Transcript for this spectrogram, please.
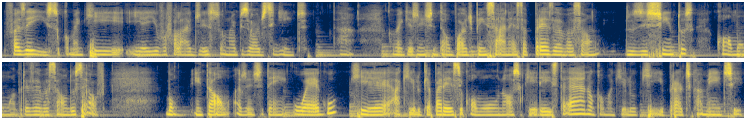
fazer isso? Como é que e aí eu vou falar disso no episódio seguinte, tá? Como é que a gente então pode pensar nessa preservação dos instintos como uma preservação do self? Bom, então a gente tem o ego, que é aquilo que aparece como o nosso querer externo, como aquilo que praticamente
